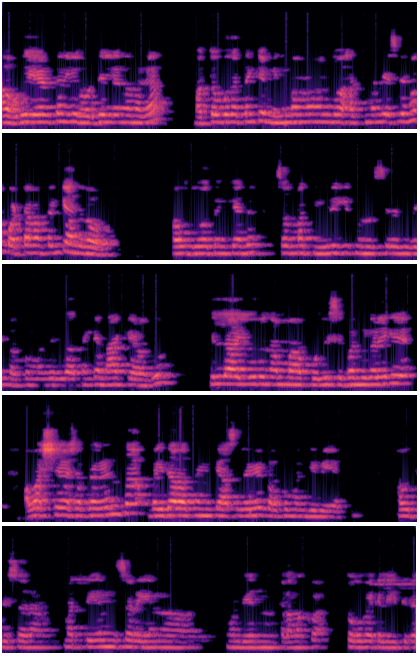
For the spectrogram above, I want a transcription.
ಆ ಹುಡುಗ ಹೇಳ್ತಾನೆ, ಇವ್ರು ಹೊಡೆದಿಲ್ಲ ನನಗೆ. ಮತ್ತೊಬ್ಬರ ತಂಕೆ ಮಿನಿಮಮ್ ಒಂದು ಹತ್ತು ಮಂದಿ ಹೆಸರೇನೋ ಕೊಟ್ಟಾನ ಅಂತಂಕೆ ಅಂದ್ರು ಅವರು. ಹೌದು ಆತಂಕೆ ಅಂದ್ರೆ. ಸರ್, ಮತ್ತೆ ಇವರಿಗೆ ಕುಂದಿರ್ಸಿದ್ರೆ ಕರ್ಕೊಂಡ್ ಬಂದಿಲ್ಲ ಆತಂಕೆ ನಾ ಕೇಳೋದು. ಇಲ್ಲ, ಇವರು ನಮ್ಮ ಪೊಲೀಸ್ ಸಿಬ್ಬಂದಿಗಳಿಗೆ ಅವಶ್ಯ ಶಬ್ದಗಳಿಂದ ಬೈದಾರ ತಂಕೆ ಆಸಲೆಗೆ ಕರ್ಕೊಂಡ್ ಬಂದೀವಿ ಹೌದ್ರಿ ಸರ್. ಮತ್ತೇನು ಸರ್, ಏನು ಮುಂದೇನು ಕ್ರಮ ತಗೋಬೇಕಲ್ಲ ಇಟ್ಟಿರ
